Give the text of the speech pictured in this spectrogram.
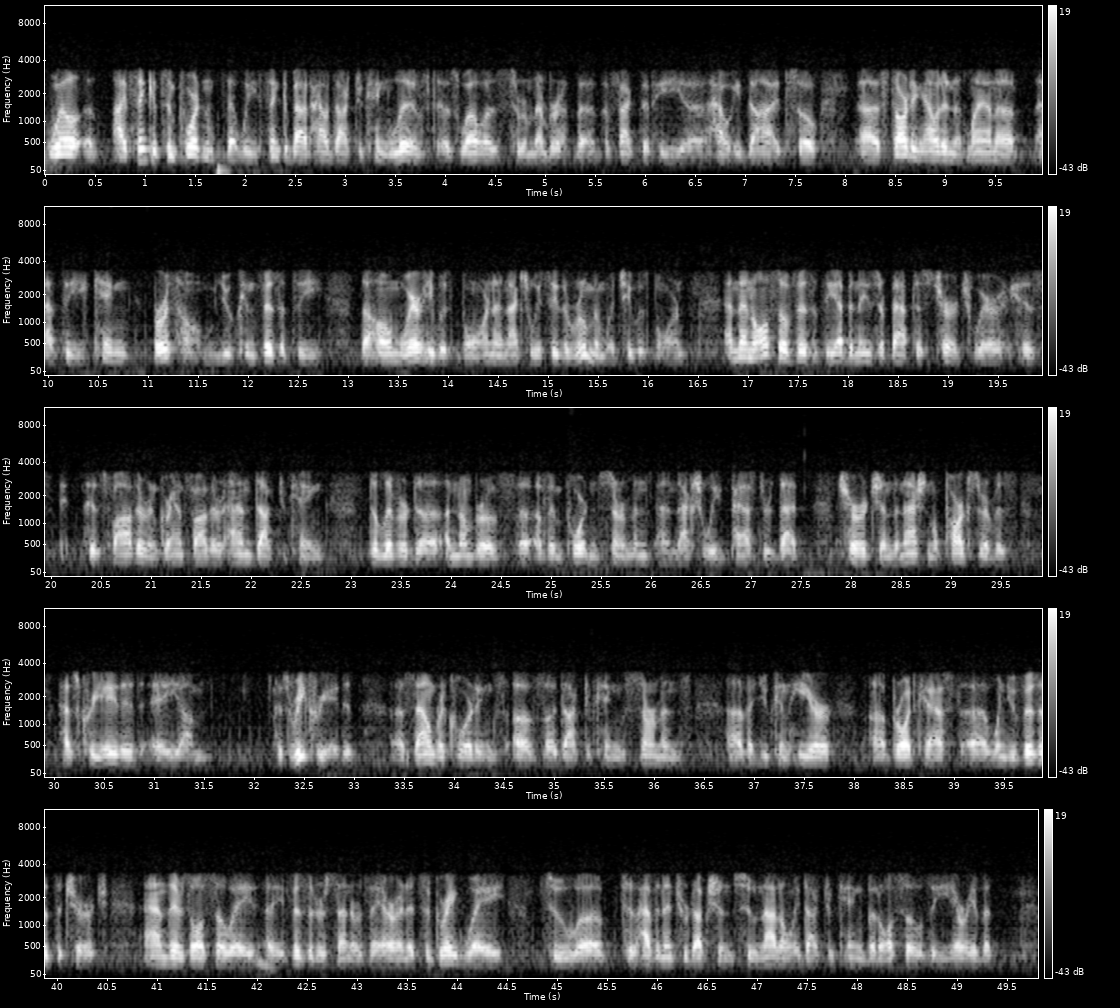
Well, I think it's important that we think about how Dr. King lived, as well as to remember the, the fact that he uh, how he died. So, uh, starting out in Atlanta at the King Birth Home, you can visit the the home where he was born and actually see the room in which he was born, and then also visit the Ebenezer Baptist Church where his his father and grandfather and Dr. King delivered uh, a number of uh, of important sermons and actually pastored that church. And the National Park Service has created a um, has recreated uh, sound recordings of uh, Dr. King's sermons uh, that you can hear uh, broadcast when you visit the church and there's also a, a visitor center there, and it's a great way to uh, to have an introduction to not only Dr. King but also the area that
